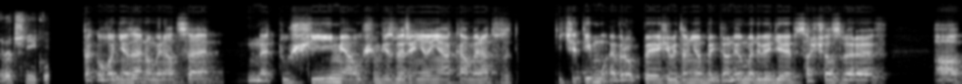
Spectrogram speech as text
ročníku? Tak hodně té nominace netuším, já už vím, že zveřejnili nějaká jména, co se týče týmu Evropy, že by tam měl být Daniel Medvěděv, Saša Zverev a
